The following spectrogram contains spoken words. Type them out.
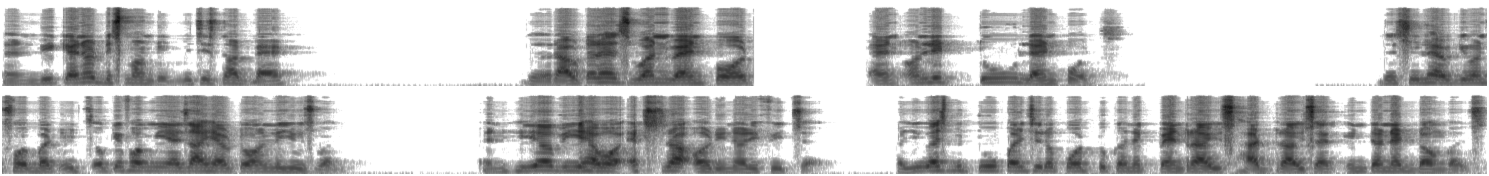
And we cannot dismount it which is not bad. The router has one WAN port and only two LAN ports they should have given 4 but it's okay for me as I have to only use one. And here we have an extraordinary feature. A USB 2.0 port to connect pen drives, hard drives and internet dongles.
